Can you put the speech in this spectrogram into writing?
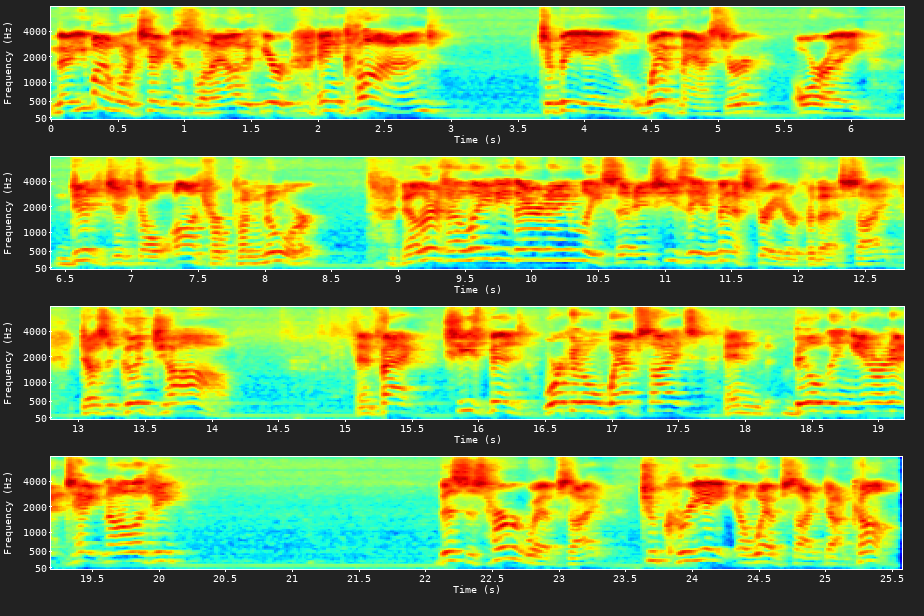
Now, you might want to check this one out if you're inclined to be a webmaster or a digital entrepreneur. Now, there's a lady there named Lisa, and she's the administrator for that site. Does a good job. In fact, she's been working on websites and building internet technology. This is her website to create a website.com.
